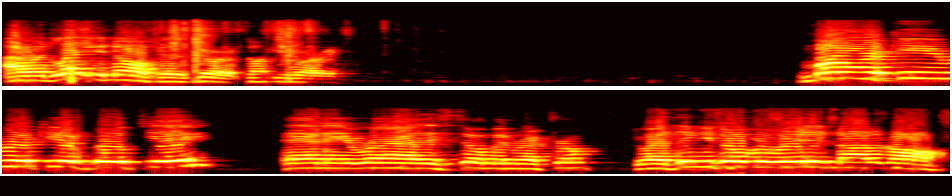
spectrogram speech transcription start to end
I would let you know if it was yours, don't you worry. Marquee rookie of Gauthier and a Riley Stillman retro. Do I think he's overrated? Not at all.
